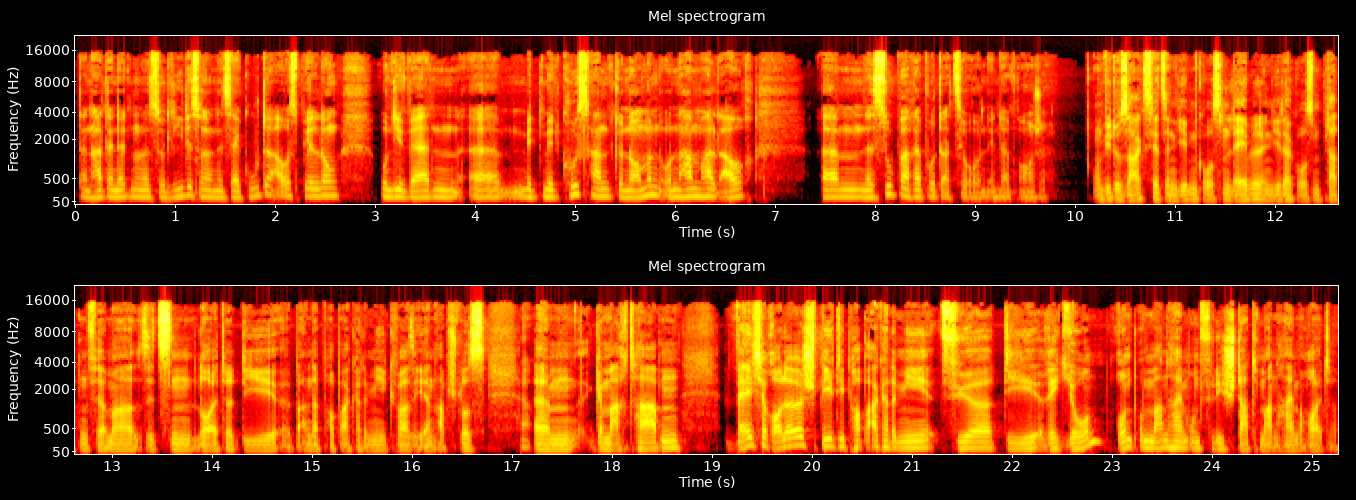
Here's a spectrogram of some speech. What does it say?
dann hat er nicht nur eine solide, sondern eine sehr gute Ausbildung und die werden äh, mit, mit Kusshand genommen und haben halt auch ähm, eine super Reputation in der Branche. Und wie du sagst, jetzt in jedem großen Label, in jeder großen Plattenfirma sitzen Leute, die an der Popakademie quasi ihren Abschluss ja. ähm, gemacht haben. Welche Rolle spielt die Popakademie für die Region rund um Mannheim und für die Stadt Mannheim heute?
